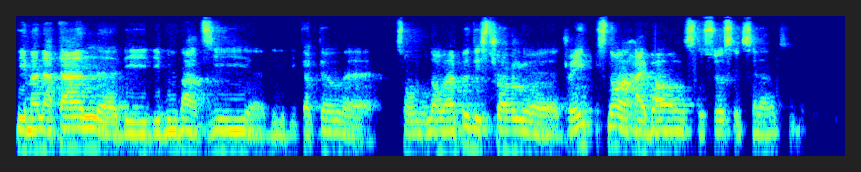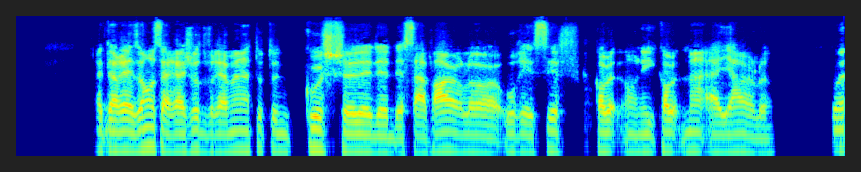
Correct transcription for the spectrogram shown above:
des Manhattan, des, boulevardiers, des, cocktails euh, sont normalement un peu des strong drinks. Sinon, en highball, c'est ça, c'est excellent. Ah, tu as raison, ça rajoute vraiment toute une couche de, de saveur là, au récif. On est complètement ailleurs. Oui,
